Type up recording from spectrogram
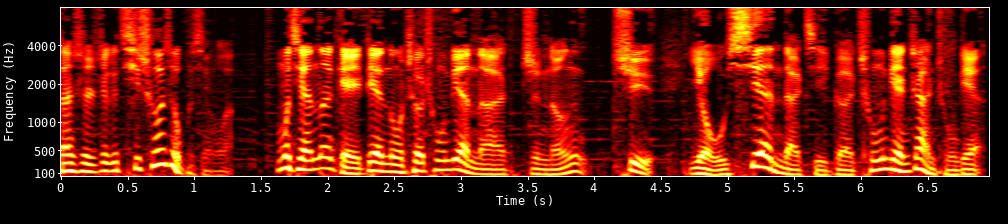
但是这个汽车就不行了。目前呢，给电动车充电呢，只能去有限的几个充电站充电，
